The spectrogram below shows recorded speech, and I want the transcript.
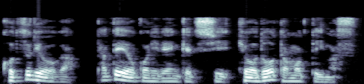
骨量が縦横に連結し強度を保っています。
